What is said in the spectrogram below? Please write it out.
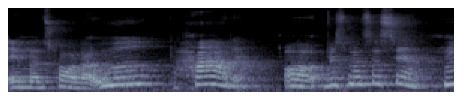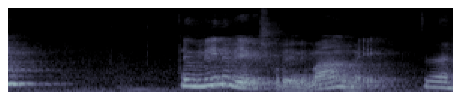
end man tror derude, der har det. Og hvis man så ser, hm, Nicoline virker sgu egentlig meget normal. Ja,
